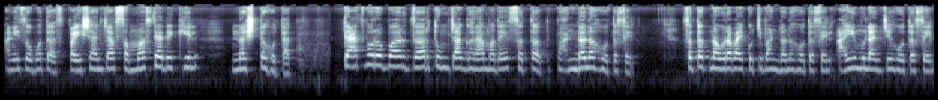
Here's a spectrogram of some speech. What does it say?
आणि सोबतच पैशांच्या समस्या देखील नष्ट होतात. त्याचबरोबर जर तुमच्या घरामध्ये सतत भांडणं होत असेल सतत नवरा बायकोची भांडणं होत असेल आई मुलांची होत असेल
